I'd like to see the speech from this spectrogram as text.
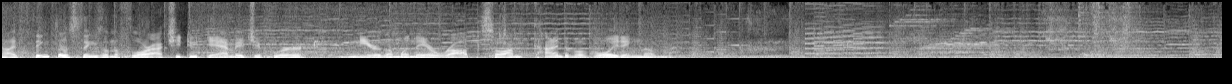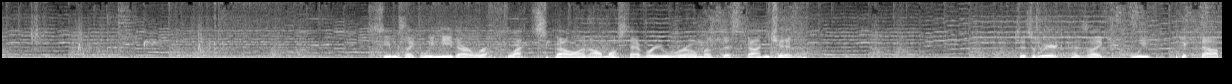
Now I think those things on the floor actually do damage if we're near them when they erupt, so I'm kind of avoiding them. Seems like we need our reflect spell in almost every room of this dungeon. Which is weird because like we've picked up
